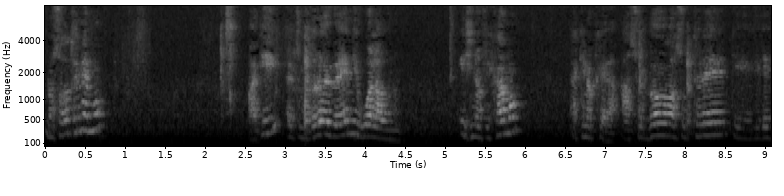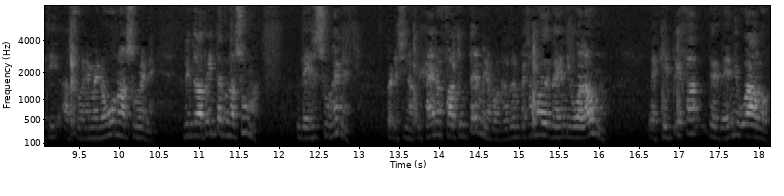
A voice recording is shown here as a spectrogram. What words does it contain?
Nosotros tenemos aquí el sumatorio de n igual a 1. Y si nos fijamos, aquí nos queda a sub 2, a sub 3, a sub n menos 1, a sub n dentro la pinta de una suma de ese subgenes. Pero si nos fijáis nos falta un término, porque nosotros empezamos desde n igual a 1. Y aquí empieza desde n igual a 2.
